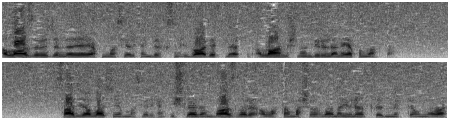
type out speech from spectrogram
Allah Azze ve Celle'ye yapılması gereken bir kısım ibadetler Allah'ın dışından birilerine yapılmakta. Sadece Allah için yapılması gereken işlerden bazıları Allah'tan başkalarına yöneltilebilmekte, onlara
